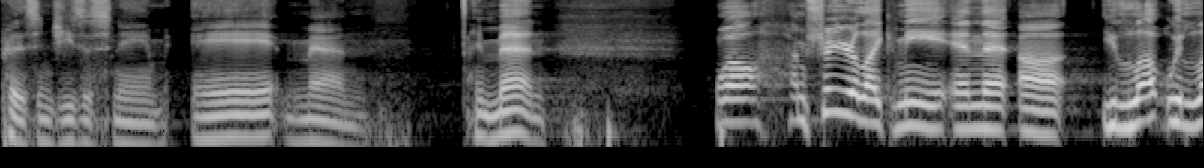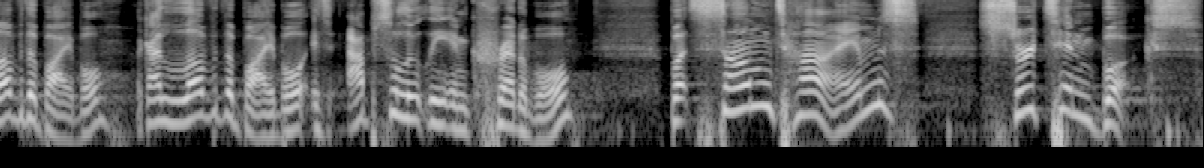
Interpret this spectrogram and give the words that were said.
Pray this in Jesus' name. Amen. Amen. Well, I'm sure you're like me in that. Uh, you love, we love the Bible. Like, I love the Bible. It's absolutely incredible. But sometimes certain books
